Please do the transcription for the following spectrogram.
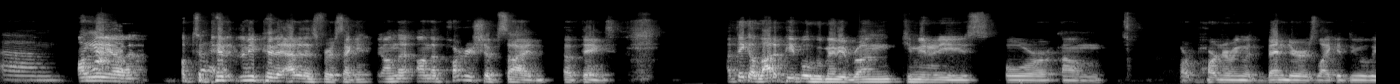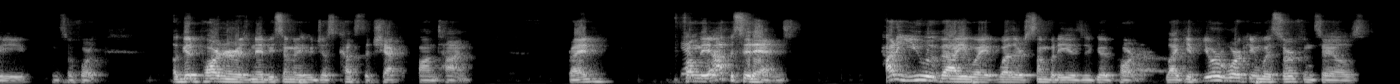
Um, on yeah. the uh, to pivot, let me pivot out of this for a second. On the on the partnership side of things, I think a lot of people who maybe run communities or um, are partnering with vendors like a and so forth. A good partner is maybe somebody who just cuts the check on time, right? Yeah. From the opposite end, how do you evaluate whether somebody is a good partner? Like if you're working with surf and sales,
